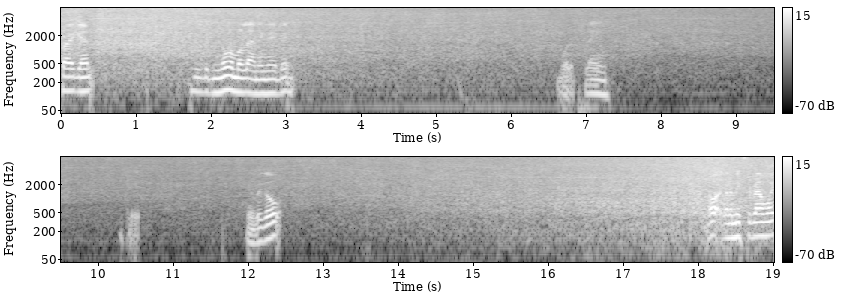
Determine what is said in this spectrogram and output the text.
Try again. A little bit normal landing, maybe. What a plane. Okay. Here we go. Oh, gonna miss the runway.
